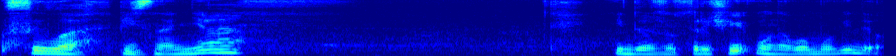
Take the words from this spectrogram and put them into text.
сила пізнання. І до зустрічі у новому відео.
